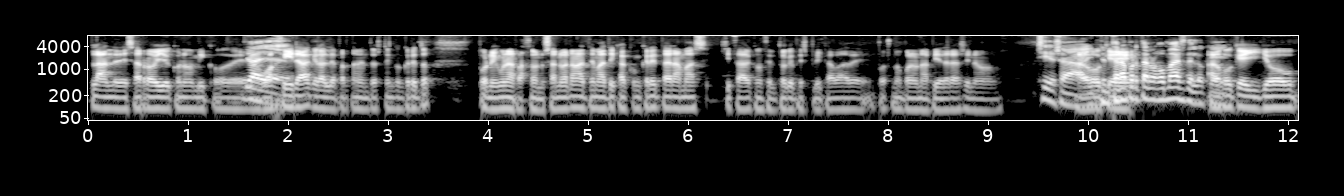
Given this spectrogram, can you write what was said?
plan de desarrollo económico de Ya, La ya, ya. Guajira, que era el departamento este en concreto, por ninguna razón. O sea, no era una temática concreta, era más quizá el concepto que te explicaba de pues no poner una piedra, sino Sí, o sea, Algo intentar que- aportar algo más de lo que. algo que yo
